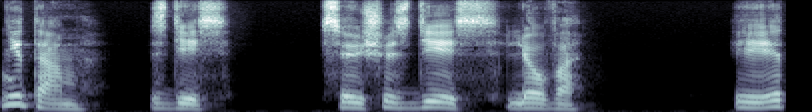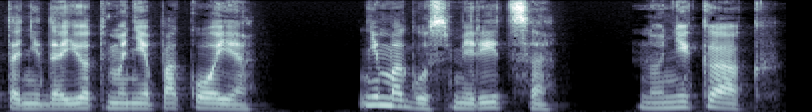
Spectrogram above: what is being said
Не там, здесь. Все еще здесь, Лева. И это не дает мне покоя. Не могу смириться, но никак.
